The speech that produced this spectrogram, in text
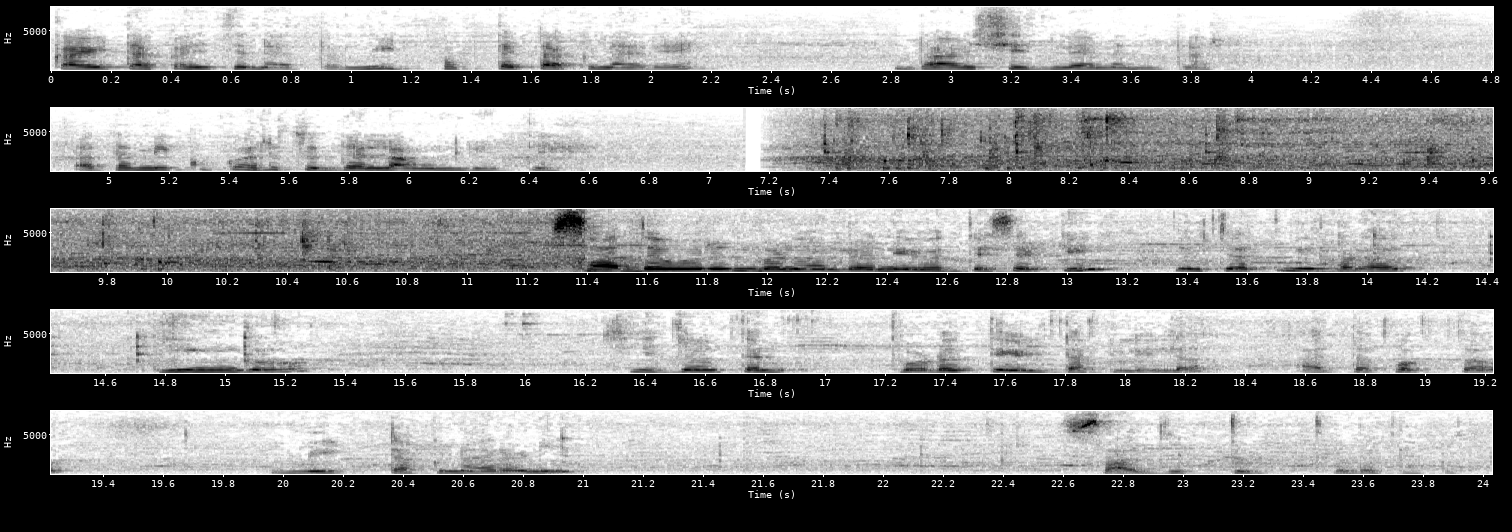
काही टाकायचं नाही आता. मीठ फक्त टाकणार आहे डाळ शिजल्यानंतर. आता मी कुकरसुद्धा लावून घेते. साधं वरण बनवलं नैवेद्यासाठी. त्याच्यात मी हळद हिंग शिजवताना थोडं तेल टाकलेलं. आता फक्त मीठ टाकणार आणि साजूक तूप थोडं टाकणार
